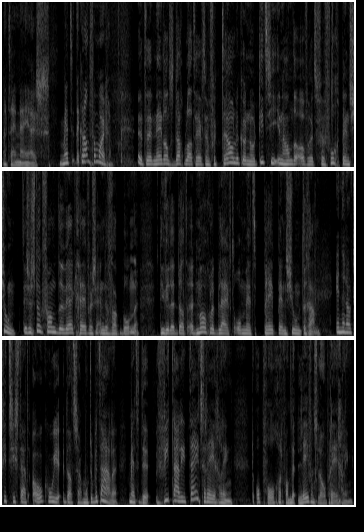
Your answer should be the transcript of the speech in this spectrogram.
Martijn Nijhuis met de krant van morgen. Het uh, Nederlands Dagblad heeft een vertrouwelijke notitie in handen over het vervroegd pensioen. Het is een stuk van de werkgevers en de vakbonden. Die willen dat het mogelijk blijft om met prepensioen te gaan. In de notitie staat ook hoe je dat zou moeten betalen. Met de vitaliteitsregeling, de opvolger van de levensloopregeling.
